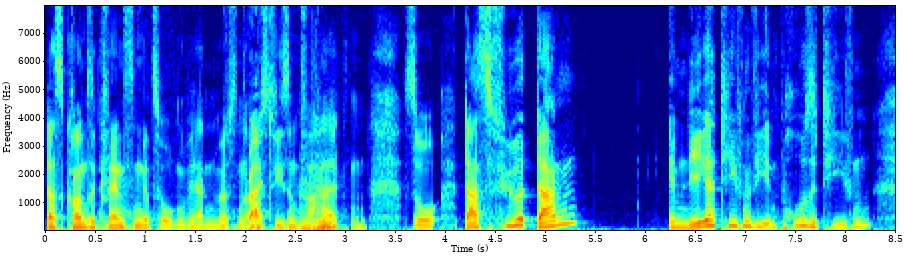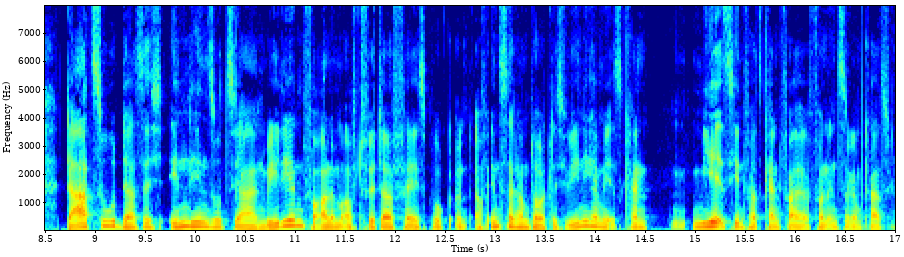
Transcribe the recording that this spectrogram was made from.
dass Konsequenzen gezogen werden müssen aus Right. diesem Mhm. Verhalten. So, das führt dann im Negativen wie im Positiven dazu, dass ich in den sozialen Medien, vor allem auf Twitter, Facebook und auf Instagram deutlich weniger, mir ist kein, mir ist jedenfalls kein Fall von Instagram Culture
